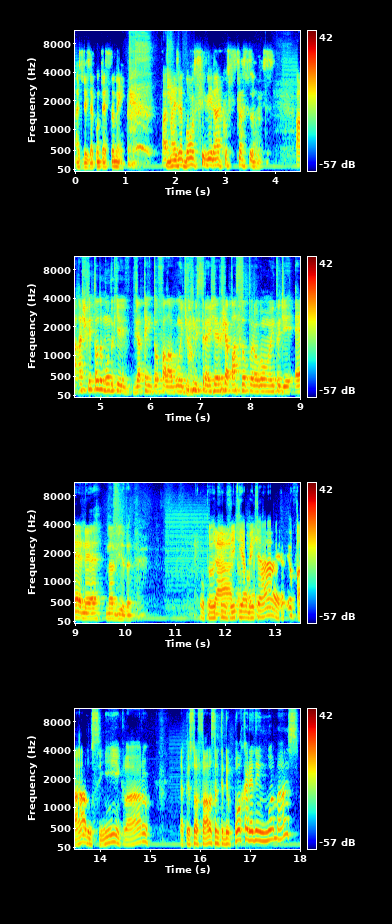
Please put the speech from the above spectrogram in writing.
Às vezes acontece também. Mas é bom se virar com situações. Acho que todo mundo que já tentou falar algum idioma estrangeiro já passou por algum momento de é, né, na vida. Ou pelo menos fingir que realmente, ah, eu falo, sim, claro. A pessoa fala, você não entendeu porcaria nenhuma, mas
